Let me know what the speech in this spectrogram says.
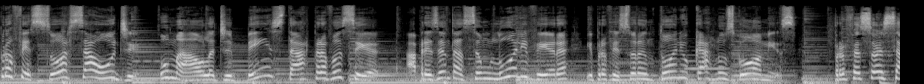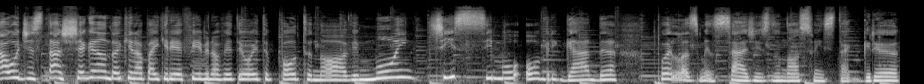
Professor Saúde, uma aula de bem-estar para você. Apresentação Lu Oliveira e professor Antônio Carlos Gomes. Professor Saúde está chegando aqui na Paiqueria FM 98.9. Muitíssimo obrigada pelas mensagens no nosso Instagram,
